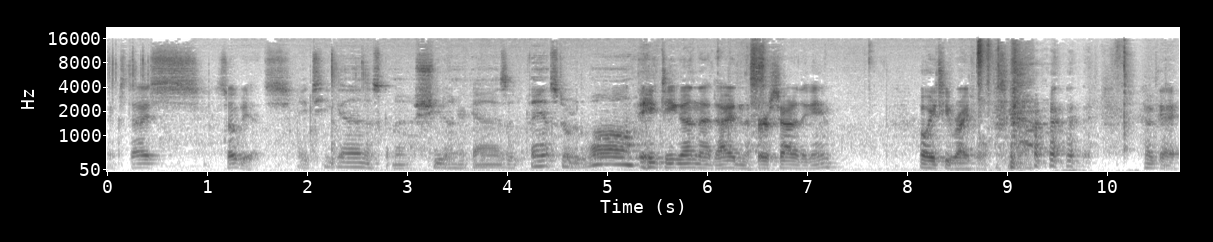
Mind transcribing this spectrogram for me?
Next dice. Soviets. AT gun is gonna shoot on your guys advanced over the wall. AT gun that died in the first shot of the game. Oh, AT rifle. okay.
